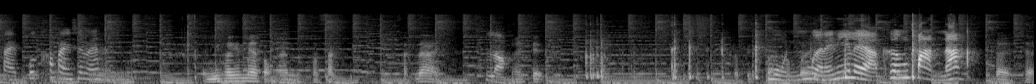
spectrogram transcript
ใส่ปุ๊บเข้าไปใช่ไหมอืมอันนี้เขาให้แม่สองอันพอซักซักได้หรอให้เสร็จก็ปิดหมุนฝาข้าไปเหมือนไอ้นี่เลยอะ เครื่องปั่นนะ ใช่ใช่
